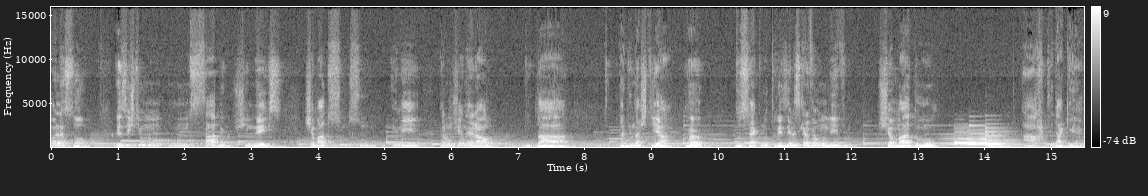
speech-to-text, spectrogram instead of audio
olha só, existe um, um sábio chinês chamado Sun Tzu. Ele era um general da, da dinastia Han do século XIII. Ele escreveu um livro chamado A Arte da Guerra.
